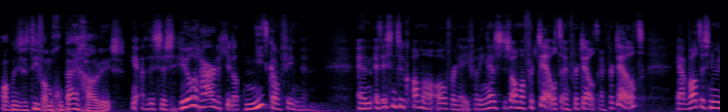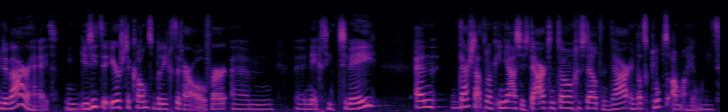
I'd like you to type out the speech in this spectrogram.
administratief allemaal goed bijgehouden is? Ja, het is dus heel raar dat je dat niet kan vinden. En het is natuurlijk allemaal overlevering. Hè? Het is allemaal verteld en verteld en verteld. Ja, wat is nu de waarheid? Je ziet de eerste krantenberichten daarover. Um, 1902 en daar staat dan ook in, ja, ze is daar tentoongesteld en daar. En dat klopt allemaal helemaal niet.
